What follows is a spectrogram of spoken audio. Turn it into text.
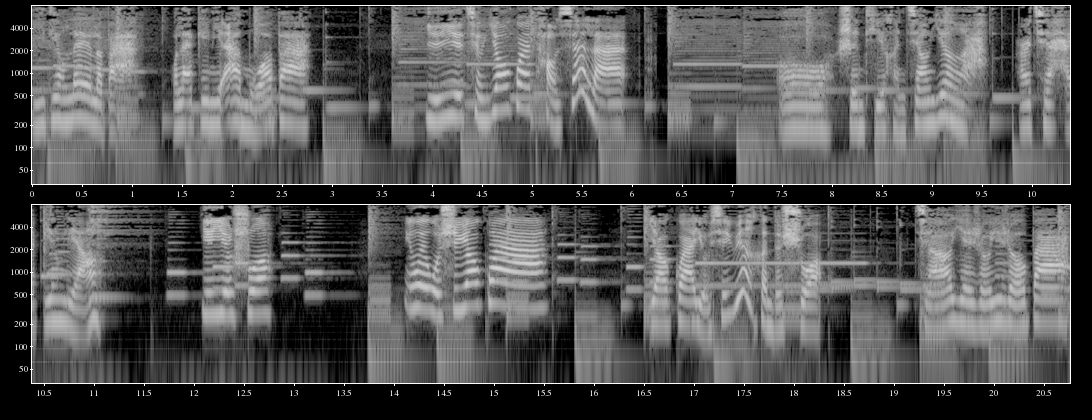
一定累了吧？我来给你按摩吧。爷爷，请妖怪躺下来。哦，身体很僵硬啊，而且还冰凉。爷爷说：“因为我是妖怪啊。”妖怪有些怨恨地说：“脚也揉一揉吧，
